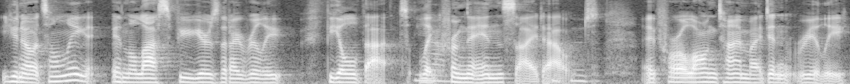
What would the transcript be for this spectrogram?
You know, it's only in the last few years that I really feel that like from the inside mm-hmm. out. It, for a long time I didn't really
